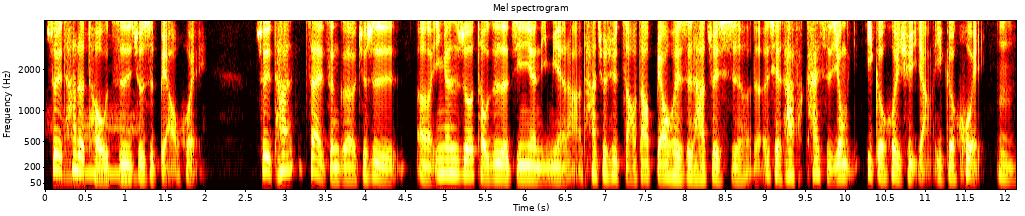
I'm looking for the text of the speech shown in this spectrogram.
所以他的投资就是标会，所以他在整个就是呃，应该是说投资的经验里面啊，他就去找到标会是他最适合的，而且他开始用一个会去养一个会，嗯。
